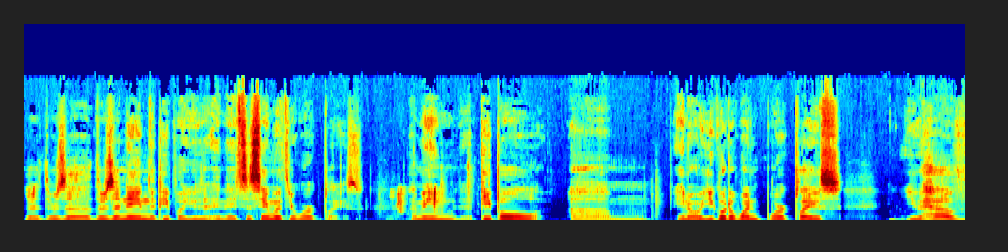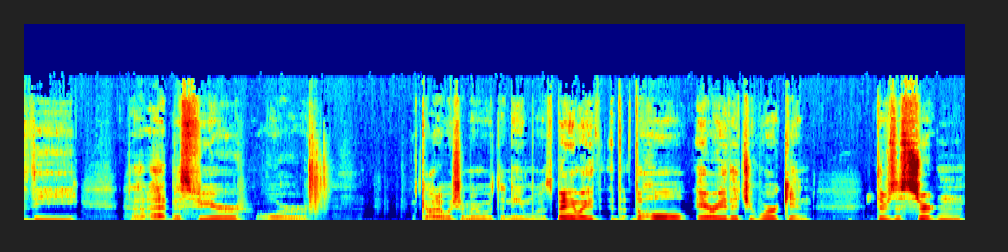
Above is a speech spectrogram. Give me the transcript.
there, there's a there's a name that people use, and it's the same with your workplace. I mean, people, um, you know, you go to one workplace, you have the uh, atmosphere, or God, I wish I remember what the name was. But anyway, the, the whole area that you work in, there's a certain.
